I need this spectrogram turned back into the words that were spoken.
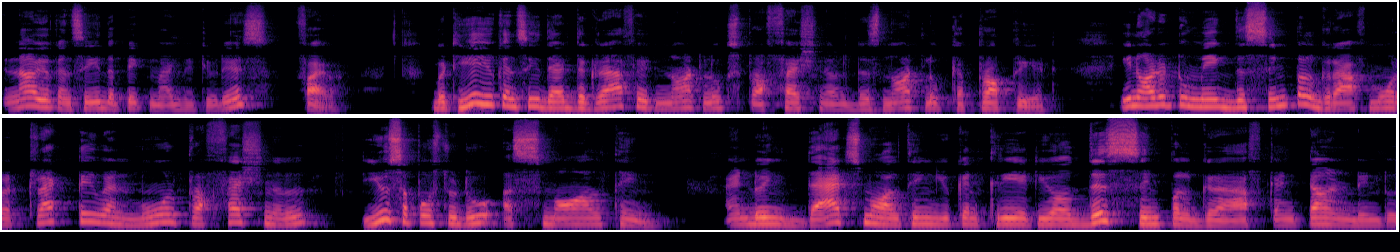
And now you can see the peak magnitude is 5. But here you can see that the graph it not looks professional, does not look appropriate. In order to make this simple graph more attractive and more professional, you supposed to do a small thing and doing that small thing you can create your this simple graph can turn into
